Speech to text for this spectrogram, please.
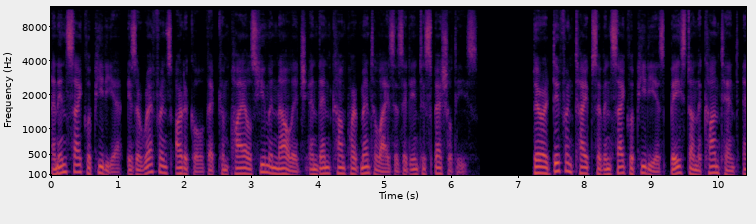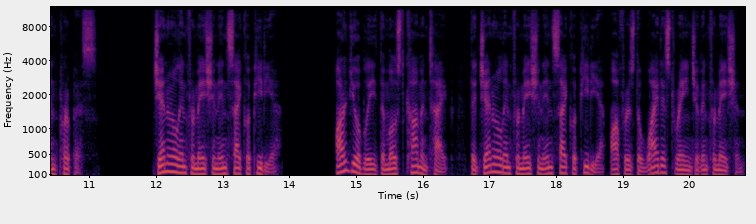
an encyclopedia is a reference article that compiles human knowledge and then compartmentalizes it into specialties. There are different types of encyclopedias based on the content and purpose. General Information Encyclopedia. Arguably the most common type, the General Information Encyclopedia offers the widest range of information.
